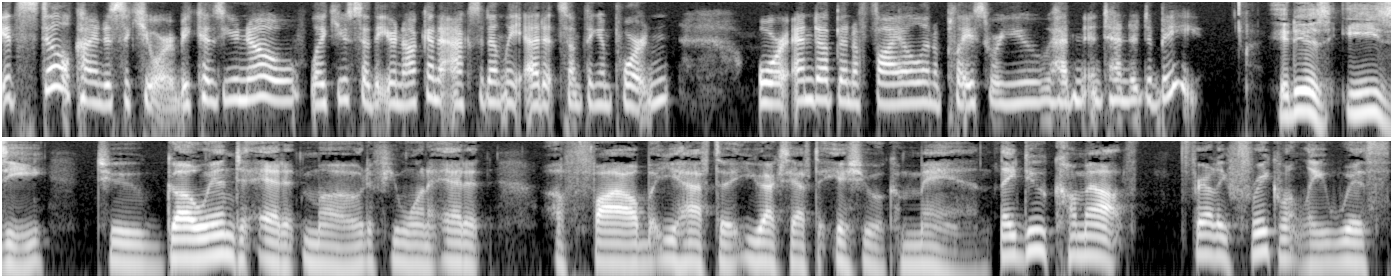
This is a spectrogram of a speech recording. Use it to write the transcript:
it's still kind of secure because you know, like you said, that you're not going to accidentally edit something important or end up in a file in a place where you hadn't intended to be. It is easy to go into edit mode if you want to edit a file, but you have to you actually have to issue a command. They do come out fairly frequently with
